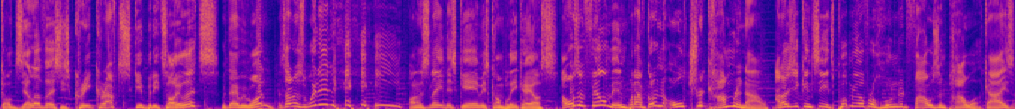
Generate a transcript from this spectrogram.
Godzilla versus Creecraft Skibidi toilet. But there we won. Is that us winning? Honestly, this game is complete chaos. I wasn't filming, but I've got an ultra camera now. And as you can see, it's put me over 100,000 power. Guys,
